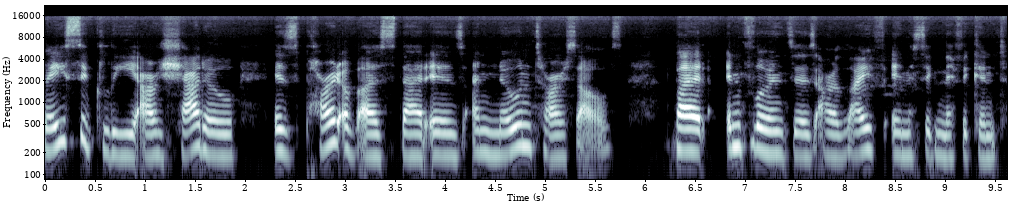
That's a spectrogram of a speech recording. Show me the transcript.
basically, our shadow is part of us that is unknown to ourselves, but influences our life in significant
